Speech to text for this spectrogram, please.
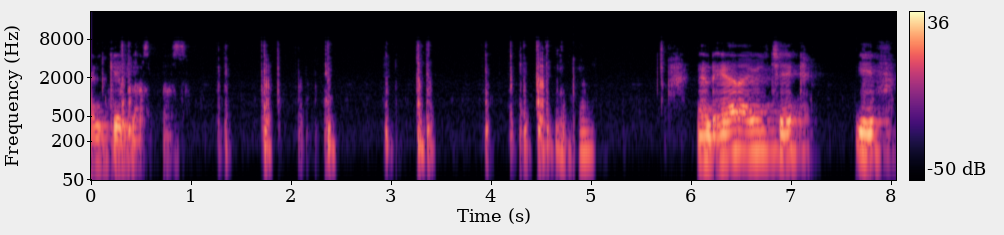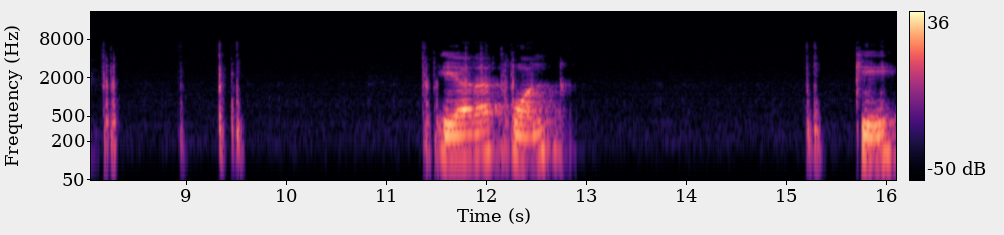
and k plus plus. Okay. And here I will check if ARR1 k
